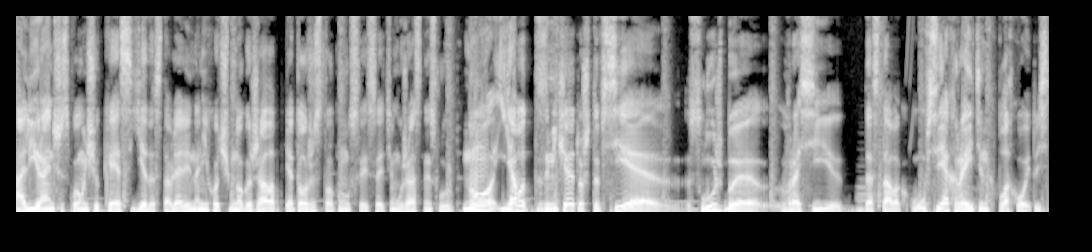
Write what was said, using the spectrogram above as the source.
Али раньше с помощью КСЕ доставляли, на них очень много жалоб, я тоже столкнулся и с этим, ужасные службы. Но я вот замечаю то, что все службы в России доставок, у всех рейтинг плохой, то есть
